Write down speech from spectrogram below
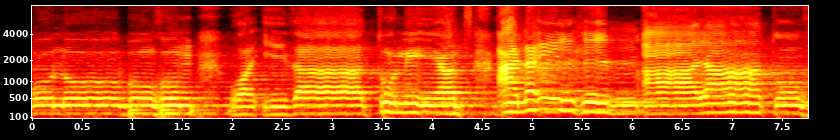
قلوبهم وإذا تليت عليهم آياته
